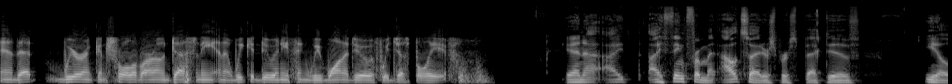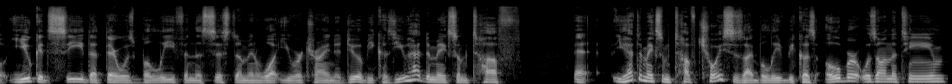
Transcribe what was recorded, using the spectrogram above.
and that we're in control of our own destiny and that we could do anything we want to do if we just believe. And I I think from an outsider's perspective, you know, you could see that there was belief in the system and what you were trying to do because you had to make some tough eh, you had to make some tough choices, I believe, because Obert was on the team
